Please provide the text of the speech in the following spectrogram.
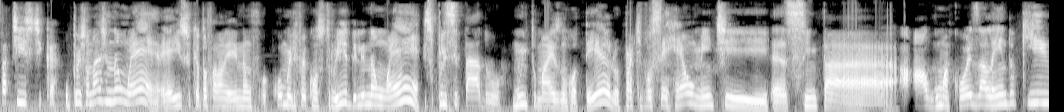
estatística. O personagem não é. É isso que eu tô falando. Ele não, como ele foi construído, ele não é explicitado muito mais no roteiro para que você realmente eh, sinta alguma coisa além do que,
